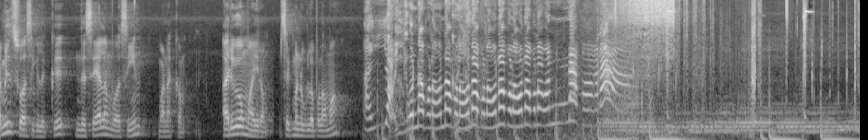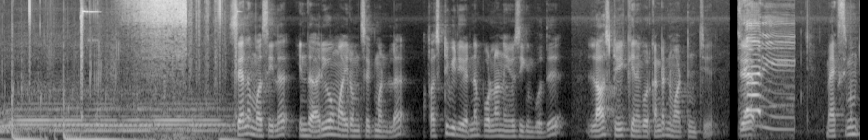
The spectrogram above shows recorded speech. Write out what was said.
தமிழ் சுவாசிகளுக்கு இந்த சேலம் வாசியின் வணக்கம். அறிவோம் ஆயிரம் ஐயா ஒன்னா போலாம் சேலம் வாசியில் இந்த அறிவோம் ஆயிரம் செக்மெண்ட்டில் ஃபஸ்ட் வீடியோ என்ன போடலாம்னு யோசிக்கும்போது லாஸ்ட் வீக் எனக்கு ஒரு கண்டென்ட் மாட்டுச்சு மேக்ஸிமம்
